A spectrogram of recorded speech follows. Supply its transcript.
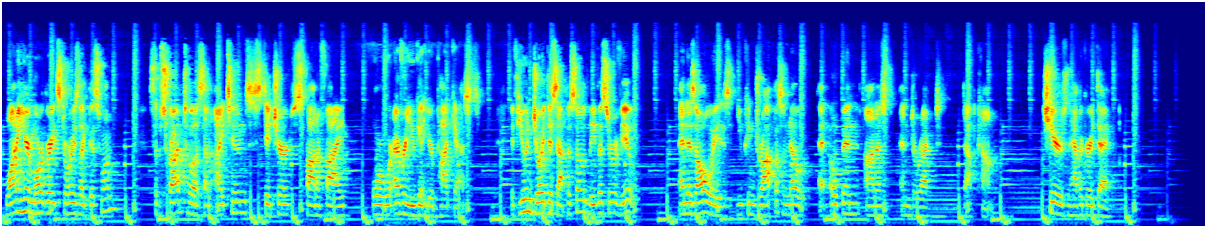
Want to hear more great stories like this one? Subscribe to us on iTunes, Stitcher, Spotify, or wherever you get your podcasts. If you enjoyed this episode, leave us a review. And as always, you can drop us a note at openhonestanddirect.com. Cheers and have a great day.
